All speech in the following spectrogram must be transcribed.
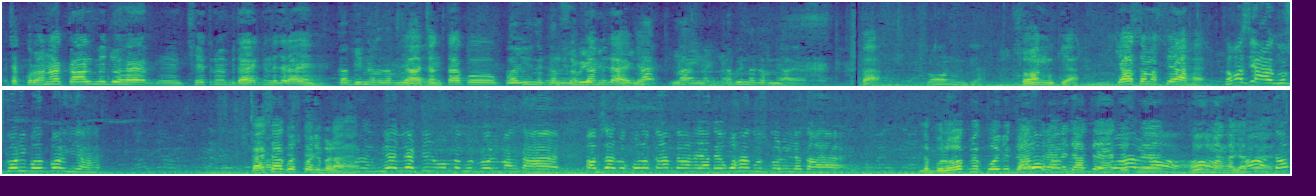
अच्छा कोरोना काल में जो है क्षेत्र में विधायक नज़र आए हैं? कभी नज़र नहीं आया जनता को कोई कभी नहीं सुविधा मिला है कभी नज़र नहीं आया। सोहन मुखिया। सोहन मुखिया। क्या समस्या है? समस्या है घुसखोरी बहुत बढ़ गया है। कैसा घुसखोरी बढ़ा है? ले, लेट्रिन रूम में घुसखोरी माँगता है अफसर में कोनो काम कराने जाते हैं वहाँ घुसखोरी लेता है। मतलब ब्लॉक में कोई भी काम कराने जाते हैं तो उसमें घूस मांगा जाता है तब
